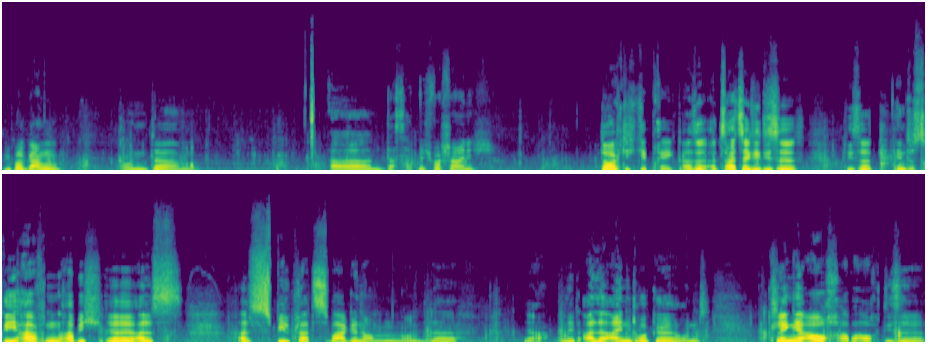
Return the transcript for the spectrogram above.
übergangen. Und ähm, äh, das hat mich wahrscheinlich deutlich geprägt. Also äh, tatsächlich diese, dieser Industriehafen habe ich äh, als, als Spielplatz wahrgenommen und äh, ja, mit alle Eindrücke und Klänge auch, aber auch diese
